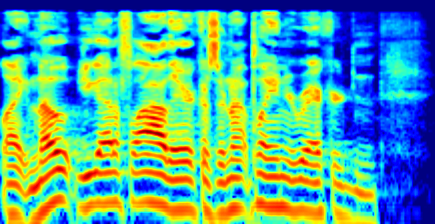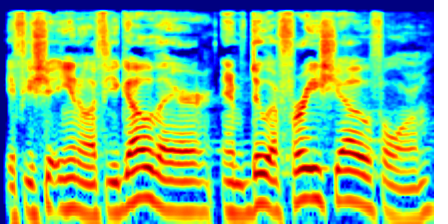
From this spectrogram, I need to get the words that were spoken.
Like, nope, you got to fly there because they're not playing your record. And if you should, you know, if you go there and do a free show for them,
